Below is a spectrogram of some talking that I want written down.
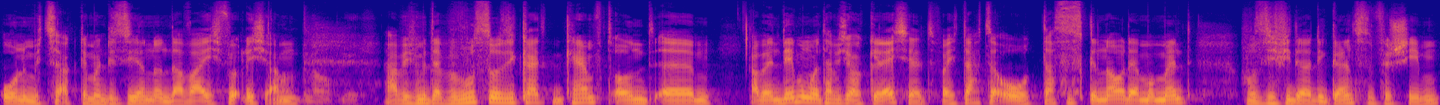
ohne mich zu akklimatisieren. Und da war ich wirklich am, habe ich mit der Bewusstlosigkeit gekämpft. Und ähm, aber in dem Moment habe ich auch gelächelt, weil ich dachte, oh, das ist genau der Moment, wo sich wieder die Grenzen verschieben.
